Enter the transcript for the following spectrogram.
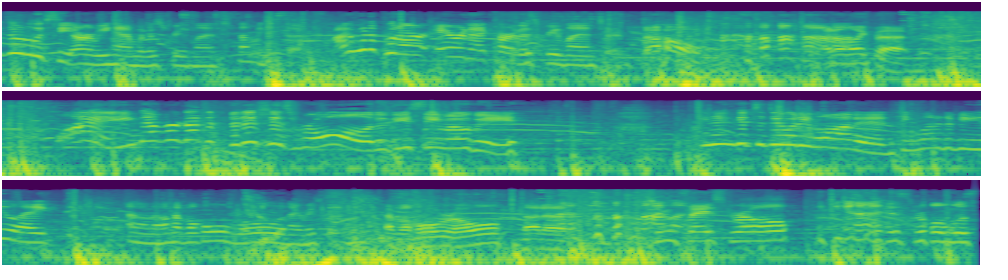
Can totally see Armie Hammer as Green Lantern. That makes sense. I want to put our Aaron Eckhart as Green Lantern. No, I don't like that. Why? He never got to finish his role in a DC movie. He didn't get to do what he wanted. He wanted to be like, I don't know, have a whole role and everything. Have a whole role? not a two-faced role? Yeah, his role was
